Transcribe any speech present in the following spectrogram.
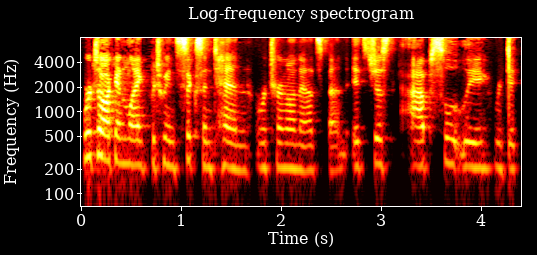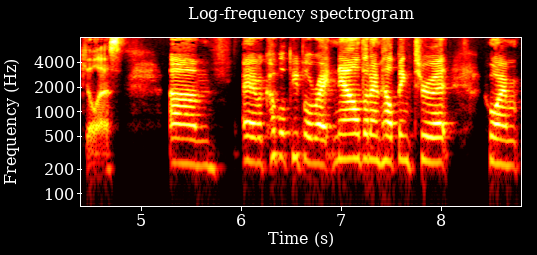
we're talking like between six and 10 return on ad spend. It's just absolutely ridiculous. Um, I have a couple people right now that I'm helping through it who I'm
